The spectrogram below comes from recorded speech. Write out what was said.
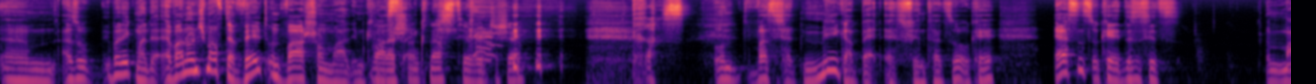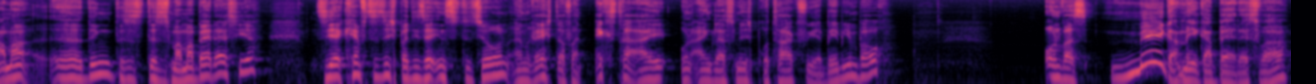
Ähm, also überleg mal, er war noch nicht mal auf der Welt und war schon mal im Knast. War das schon Knast, theoretisch, ja. Krass. Und was ich halt mega badass finde, halt so, okay. Erstens, okay, das ist jetzt Mama-Ding, das, ist, das ist Mama Badass hier. Sie erkämpfte sich bei dieser Institution ein Recht auf ein extra Ei und ein Glas Milch pro Tag für ihr Baby im Bauch. Und was mega, mega badass war,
